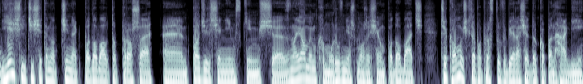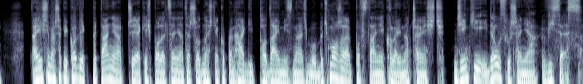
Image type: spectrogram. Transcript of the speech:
jeśli Ci się ten odcinek podobał, to proszę podziel się nim z kimś e, znajomym, komu również może się podobać, czy komuś, kto po prostu wybiera się do Kopenhagi. A jeśli masz jakiekolwiek pytania, czy jakieś polecenia też odnośnie Kopenhagi, to daj mi znać, bo być może powstanie kolejna część. Dzięki i do usłyszenia. Wises.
